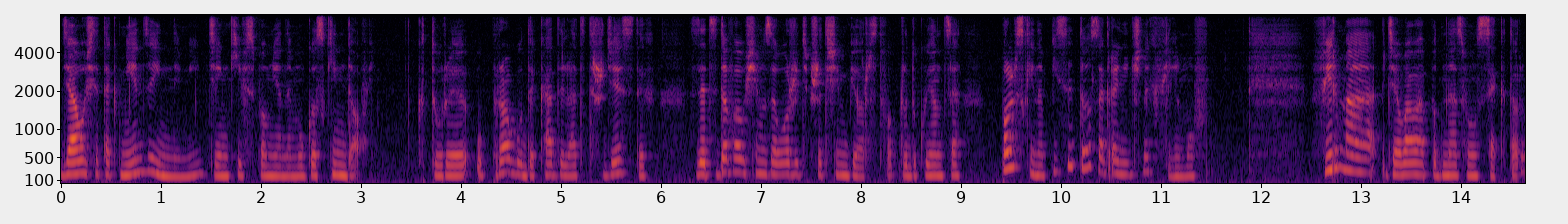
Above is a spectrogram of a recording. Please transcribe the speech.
Działo się tak między innymi dzięki wspomnianemu Goskindowi, który u progu dekady lat 30. zdecydował się założyć przedsiębiorstwo produkujące polskie napisy do zagranicznych filmów. Firma działała pod nazwą Sektor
